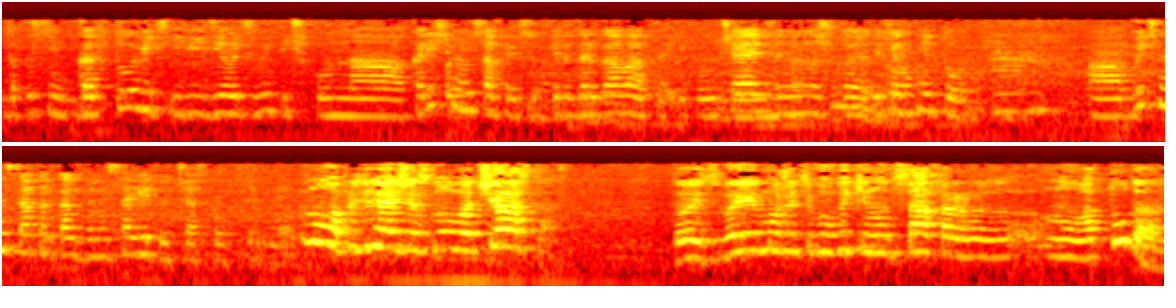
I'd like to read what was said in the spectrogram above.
допустим, готовить или делать выпечку на коричневом сахаре все-таки это дороговато. И получается немножко эффект не тот. А обычный сахар как бы не советуют часто употреблять. Ну, определяющее слово часто. То есть вы можете его выкинуть сахар ну, оттуда,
